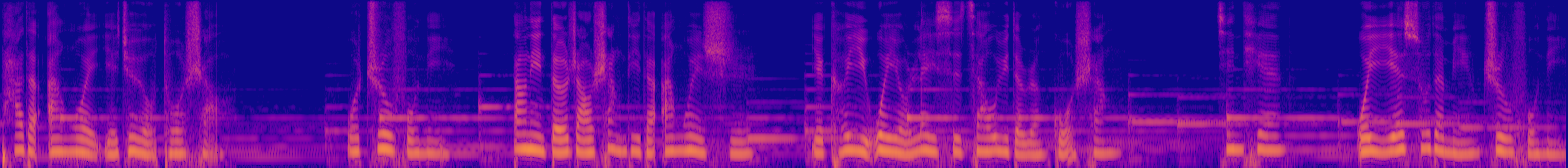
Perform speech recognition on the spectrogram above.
他的安慰也就有多少。我祝福你，当你得着上帝的安慰时，也可以为有类似遭遇的人裹伤。今天，我以耶稣的名祝福你，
